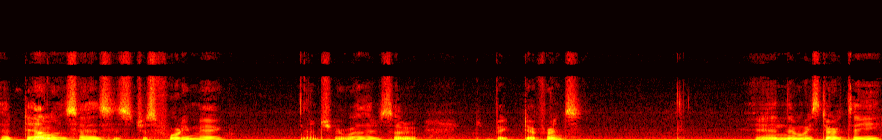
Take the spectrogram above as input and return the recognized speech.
The download size is just 40 meg. Not sure why there's a big difference. And then we start the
